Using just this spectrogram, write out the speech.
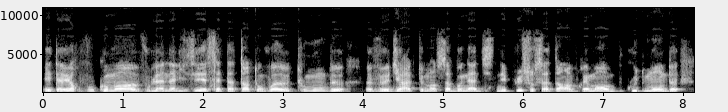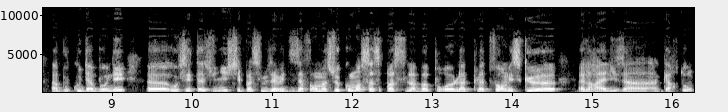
Et d'ailleurs, vous, comment vous l'analysez cette attente? On voit euh, tout le monde euh, veut directement s'abonner à Disney Plus. On s'attend à vraiment beaucoup de monde, à beaucoup d'abonnés. Euh, aux États-Unis, je ne sais pas si vous avez des informations. Comment ça se passe là-bas pour la plateforme? Est-ce que elle réalise un, carton?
